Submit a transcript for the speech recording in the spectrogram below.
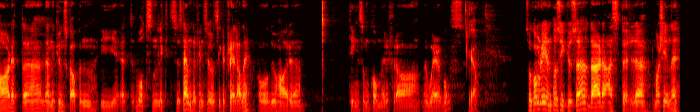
har dette, denne kunnskapen i et Watson-likt system, det finnes jo sikkert flere av de, og du har ting som kommer fra wearables, ja. Så kommer du inn på sykehuset der det er større maskiner,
